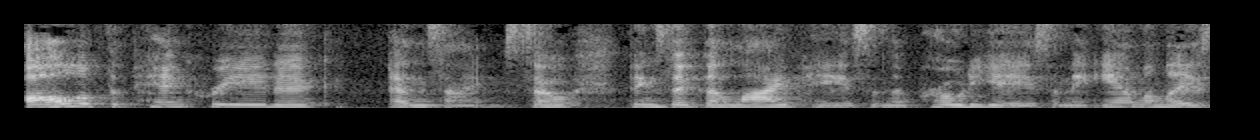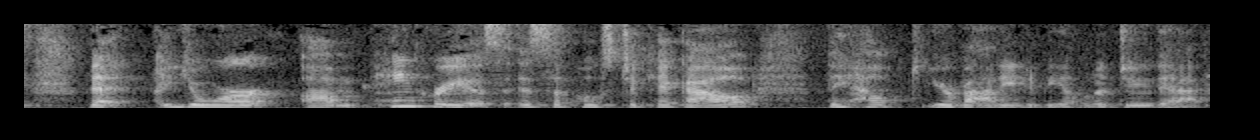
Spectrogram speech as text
all of the pancreatic enzymes. So things like the lipase and the protease and the amylase that your um, pancreas is supposed to kick out, they help your body to be able to do that.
